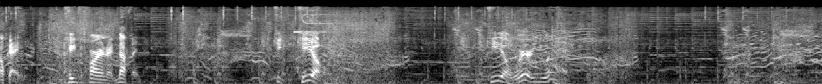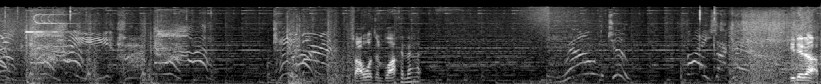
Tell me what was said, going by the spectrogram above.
Okay. He's firing at nothing. Ke Kiyo. Kiyo, where are you at? I wasn't blocking that? Round two. Fight. Eat it up.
